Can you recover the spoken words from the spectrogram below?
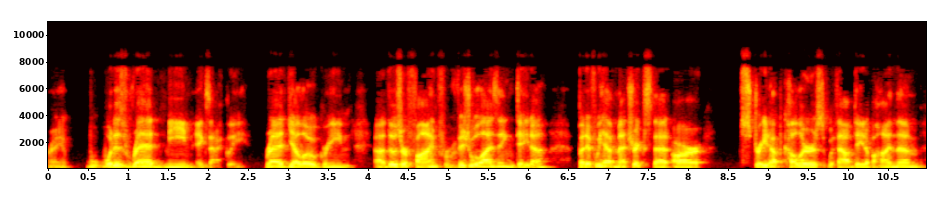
right? What does red mean exactly? Red, yellow, green, uh, those are fine for visualizing data, but if we have metrics that are straight up colors without data behind them,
